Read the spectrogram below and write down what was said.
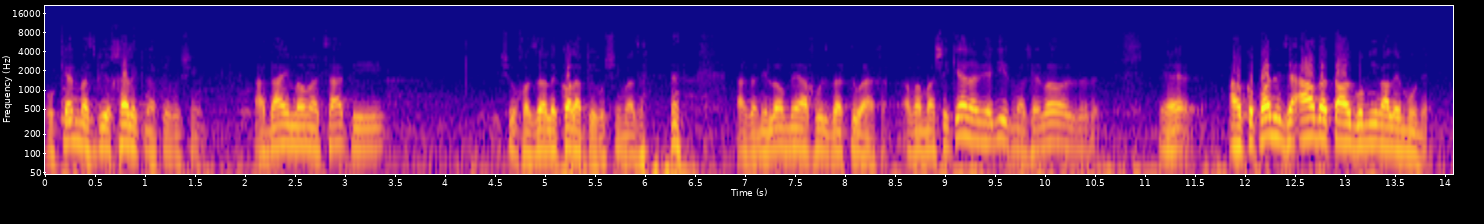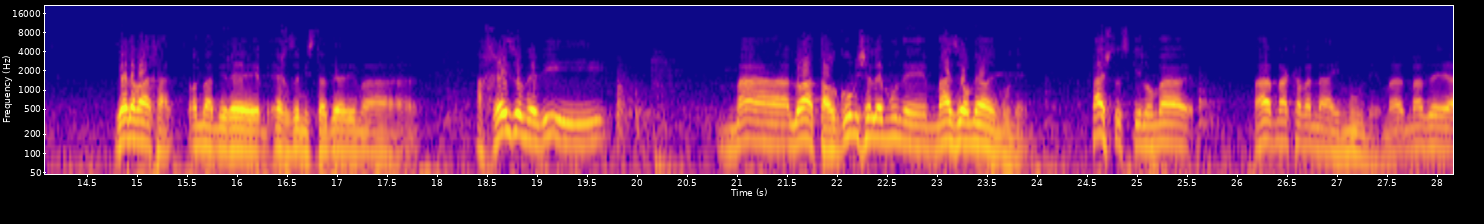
הוא כן מסביר חלק מהפירושים. עדיין לא מצאתי שהוא חוזר לכל הפירושים, אז, אז אני לא מאה אחוז בטוח. אבל מה שכן אני אגיד, מה שלא... הקופונים זה ארבע תרגומים על אמונה. זה דבר אחד. עוד מעט נראה איך זה מסתדר עם ה... אחרי זה הוא מביא מה, לא התרגום של אמונה, מה זה אומר אמונה. פשטוס, כאילו, מה, מה, מה הכוונה אמונה? מה, מה, זה,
